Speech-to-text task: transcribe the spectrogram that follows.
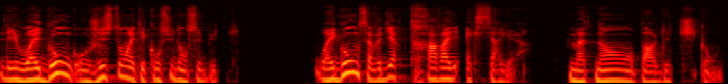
Les Waigong ont justement été conçus dans ce but. Waigong, ça veut dire travail extérieur. Maintenant, on parle de Qigong.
